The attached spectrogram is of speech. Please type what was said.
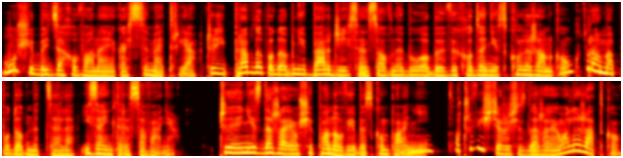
musi być zachowana jakaś symetria, czyli prawdopodobnie bardziej sensowne byłoby wychodzenie z koleżanką, która ma podobne cele i zainteresowania. Czy nie zdarzają się panowie bez kompanii? Oczywiście, że się zdarzają, ale rzadko.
